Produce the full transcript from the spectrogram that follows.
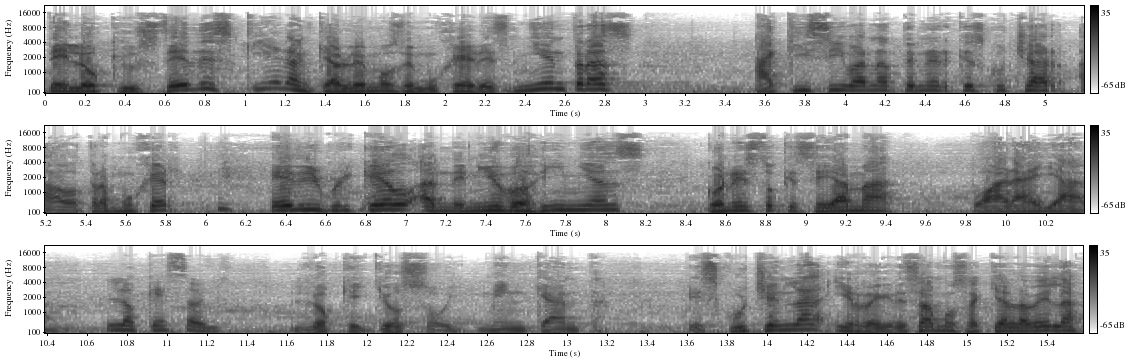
de lo que ustedes quieran que hablemos de mujeres. Mientras, aquí sí van a tener que escuchar a otra mujer, Eddie Brickell and the New Bohemians, con esto que se llama What I Am, Lo que soy. lo que yo soy. Me encanta. Escúchenla y regresamos aquí a la vela.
